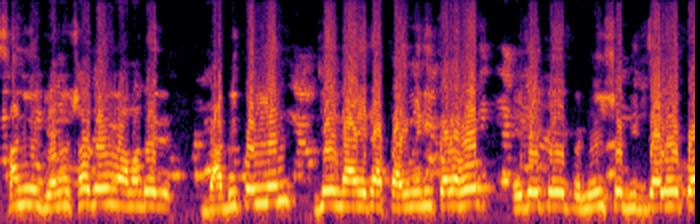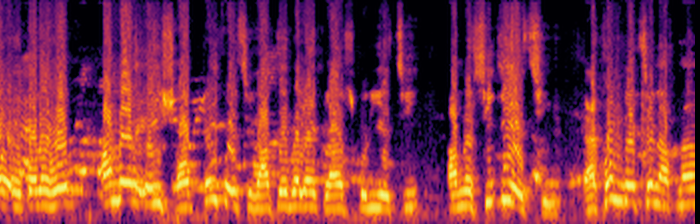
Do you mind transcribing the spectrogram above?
স্থানীয় জনসাধারণ আমাদের দাবি করলেন যে, না, এটা প্রাইমারি করা হোক, এদেরকে নৈশ বিদ্যালয় করা হোক। আমরা এই সবটাই করেছি, রাতের বেলায় ক্লাস করিয়েছি, আমরা শিখিয়েছি। এখন দেখছেন আপনারা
